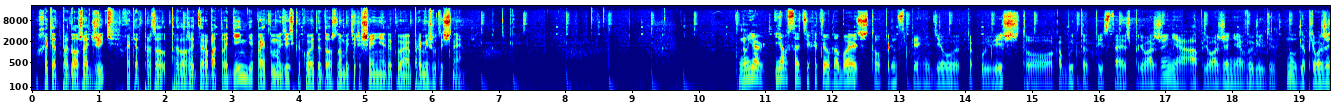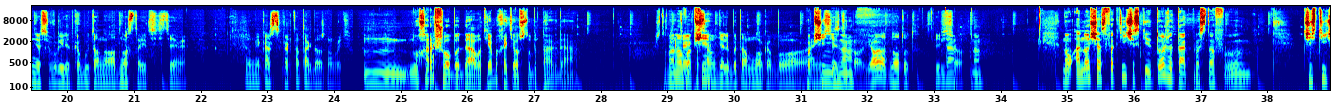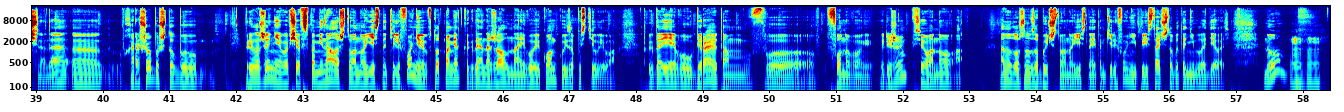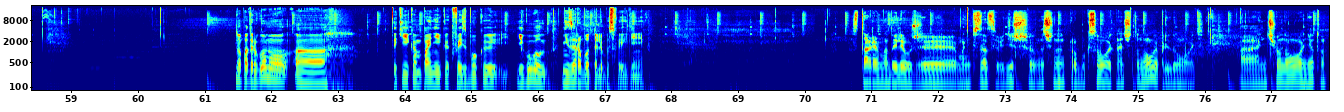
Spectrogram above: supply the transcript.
хотят продолжать жить, хотят продолжать зарабатывать деньги, поэтому здесь какое-то должно быть решение такое промежуточное. Ну, я, я, кстати, хотел добавить, что, в принципе, они делают такую вещь, что как будто ты ставишь приложение, а приложение выглядит... Ну, для приложения все выглядит, как будто оно одно стоит в системе. Ну, мне кажется, как-то так должно быть. Mm, ну, хорошо бы, да. Вот я бы хотел, чтобы так, да. Чтобы Хотя оно вообще... На самом деле бы там много было. Вообще не знаю. Типа, я одно тут, и да, все. Да. Ну, оно сейчас фактически тоже так, просто частично, да. Э, хорошо бы, чтобы приложение вообще вспоминало, что оно есть на телефоне в тот момент, когда я нажал на его иконку и запустил его. Когда я его убираю там в фоновый режим, все, оно а, оно должно забыть, что оно есть на этом телефоне и перестать, что бы то ни было делать. Ну, угу. Но по-другому э, такие компании, как Facebook и, и Google, не заработали бы своих денег. Старые модели уже монетизации, видишь, начинают пробуксовывать, начать что новое придумывать, а ничего нового нету.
